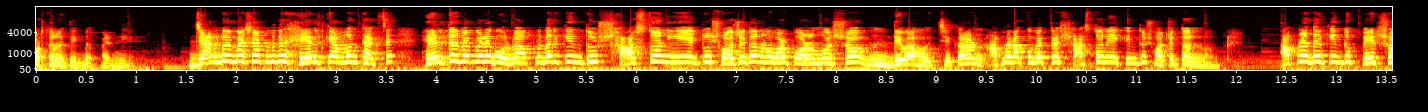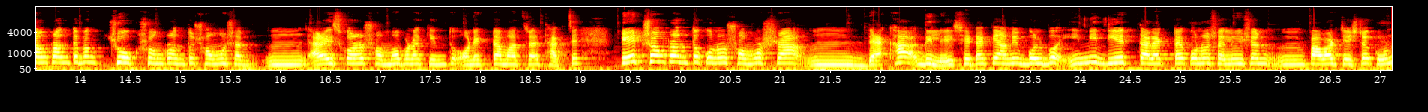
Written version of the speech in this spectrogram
অর্থনৈতিক ব্যাপার নিয়ে। জানুয়ারি মাসে আপনাদের হেলথ কেমন থাকছে। হেলথের ব্যাপারে বলব, আপনাদের কিন্তু স্বাস্থ্য নিয়ে একটু সচেতন হওয়ার পরামর্শ দেওয়া হচ্ছে। কারণ আপনারা খুব একটা স্বাস্থ্য নিয়ে কিন্তু সচেতন নন। আপনাদের কিন্তু পেট সংক্রান্ত এবং চোখ সংক্রান্ত সমস্যা অ্যারাইজ করার সম্ভাবনা কিন্তু অনেকটা মাত্রায় থাকছে। পেট সংক্রান্ত কোনো সমস্যা দেখা দিলে সেটাকে আমি বলব ইমিডিয়েট তার একটা কোনো সলিউশন পাওয়ার চেষ্টা করুন।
